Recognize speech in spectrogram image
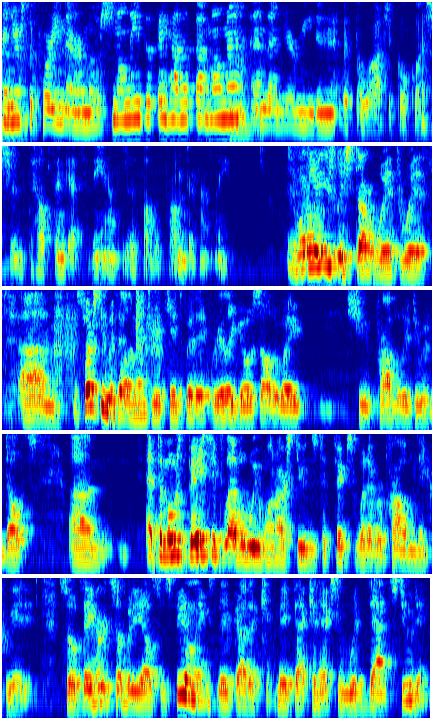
and you're supporting their emotional need that they had at that moment Mhm. and then you're meeting it with the logical questions to help them get to the answer to solve the problem differently And what I'll usually start with, with um, especially with elementary kids, but it really goes all the way, shoot, probably through adults. Um, at the most basic level, we want our students to fix whatever problem they created. So if they hurt somebody else's feelings, they've got to make that connection with that student,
